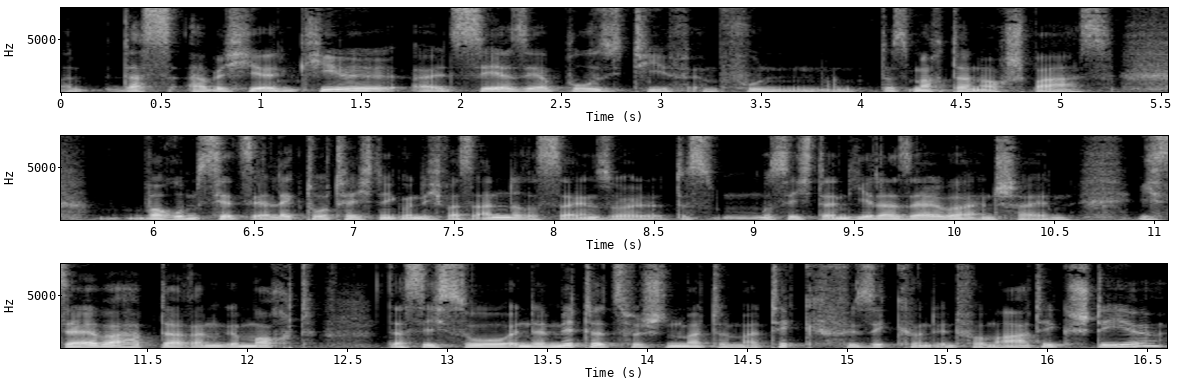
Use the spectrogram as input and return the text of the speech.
Und das habe ich hier in Kiel als sehr, sehr positiv empfunden. Und das macht dann auch Spaß. Warum es jetzt Elektrotechnik und nicht was anderes sein soll, das muss sich dann jeder selber entscheiden. Ich selber habe daran gemocht, dass ich so in der Mitte zwischen Mathematik, Physik und Informatik stehe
